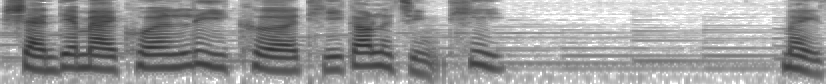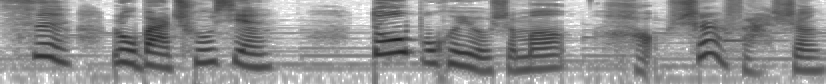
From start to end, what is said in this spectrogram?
闪电麦昆立刻提高了警惕。每次路霸出现，都不会有什么好事儿发生。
